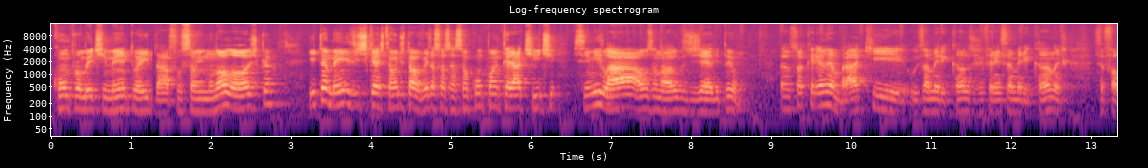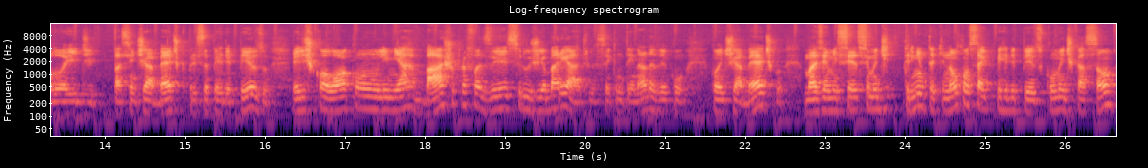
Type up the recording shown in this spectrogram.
comprometimento aí da função imunológica e também existe questão de talvez associação com pancreatite similar aos análogos de GLP-1. Eu só queria lembrar que os americanos, as referências americanas, você falou aí de paciente diabético que precisa perder peso, eles colocam um limiar baixo para fazer cirurgia bariátrica. Eu sei que não tem nada a ver com, com antidiabético, mas MC acima de 30 que não consegue perder peso com medicação,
